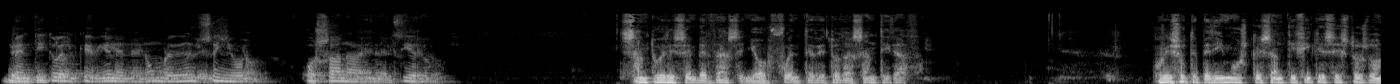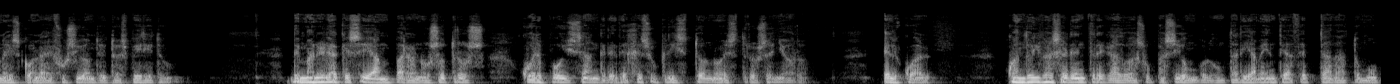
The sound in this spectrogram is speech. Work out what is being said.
Bendito el que viene en el nombre del Señor. Osana en el cielo. Santo eres en verdad, Señor, fuente de toda santidad. Por eso te pedimos que santifiques estos dones con la efusión de tu Espíritu, de manera que sean para nosotros cuerpo y sangre de Jesucristo nuestro Señor, el cual, cuando iba a ser entregado a su pasión voluntariamente aceptada, tomó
